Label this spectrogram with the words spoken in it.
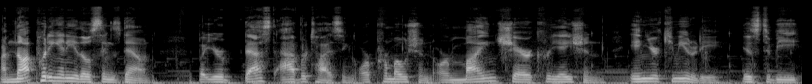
I'm not putting any of those things down, but your best advertising or promotion or mind share creation in your community is to be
